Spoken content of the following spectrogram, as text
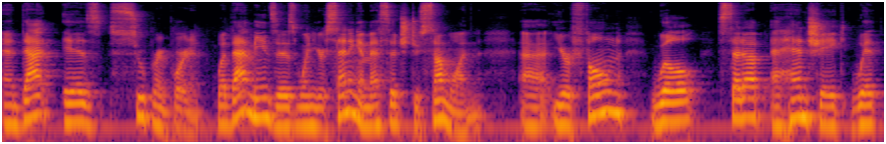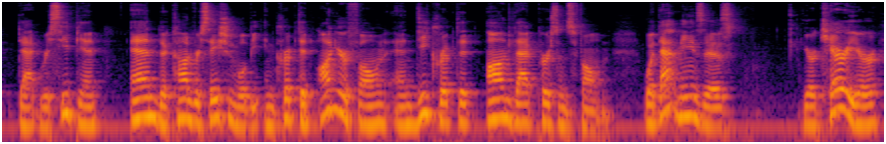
and that is super important. What that means is when you're sending a message to someone, uh, your phone will set up a handshake with that recipient and the conversation will be encrypted on your phone and decrypted on that person's phone. What that means is your carrier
